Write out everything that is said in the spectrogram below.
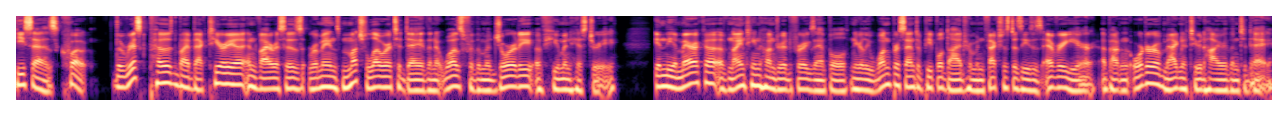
He says, quote, the risk posed by bacteria and viruses remains much lower today than it was for the majority of human history. In the America of 1900, for example, nearly 1% of people died from infectious diseases every year, about an order of magnitude higher than today.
